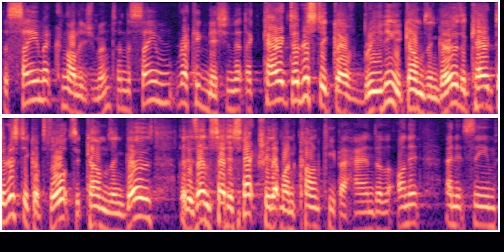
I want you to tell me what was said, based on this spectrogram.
the same acknowledgement, and the same recognition that the characteristic of breathing, it comes and goes, the characteristic of thoughts, it comes and goes, that is unsatisfactory, that one can't keep a handle on it, and it seems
